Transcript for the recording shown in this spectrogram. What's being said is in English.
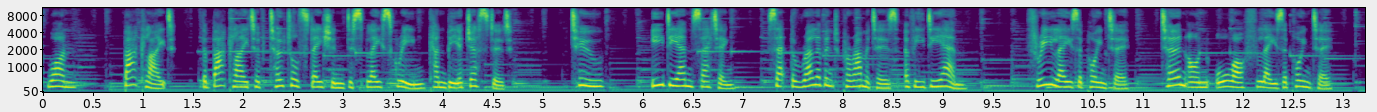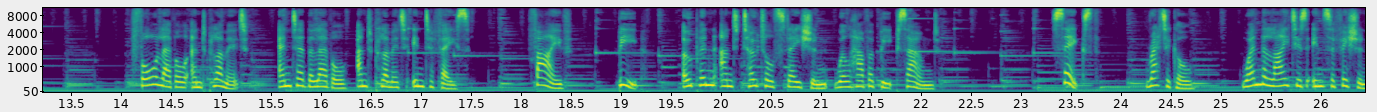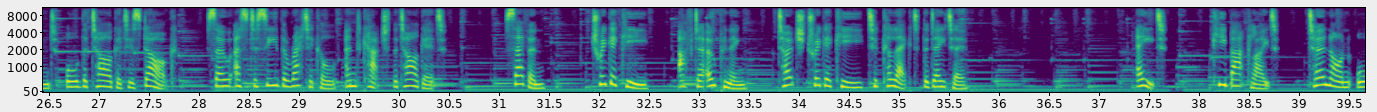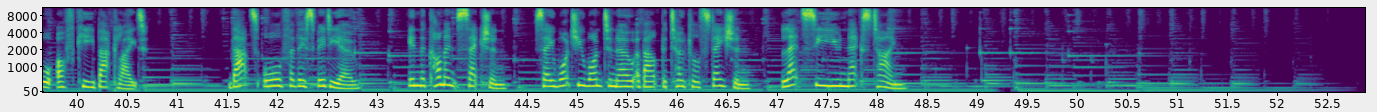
1. Backlight. The backlight of total station display screen can be adjusted. 2. EDM setting. Set the relevant parameters of EDM. 3. Laser pointer. Turn on or off laser pointer. 4. Level and plummet. Enter the level and plummet interface. 5. Beep. Open and total station will have a beep sound. 6th. Reticle. When the light is insufficient or the target is dark, so as to see the reticle and catch the target. 7. Trigger key. After opening, touch trigger key to collect the data. 8. Key backlight. Turn on or off key backlight. That's all for this video. In the comments section, say what you want to know about the total station. Let's see you next time.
